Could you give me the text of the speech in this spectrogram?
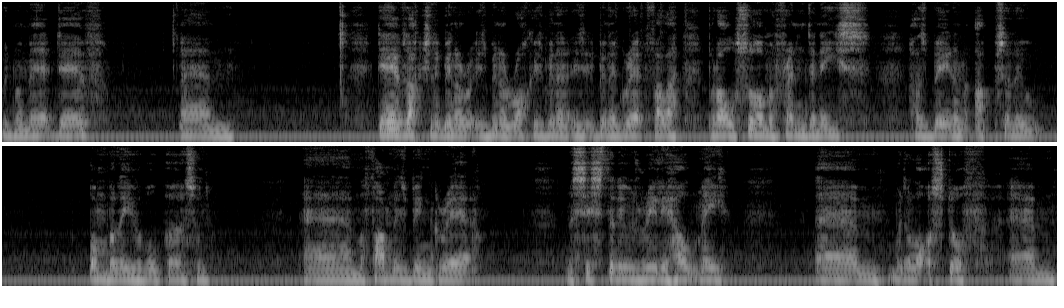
with my mate Dave. Um, Dave's actually been a he's been a rock. He's been a he's been a great fella. But also my friend Denise has been an absolute unbelievable person. Uh, my family's been great. My sister who's really helped me um, with a lot of stuff. Um,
